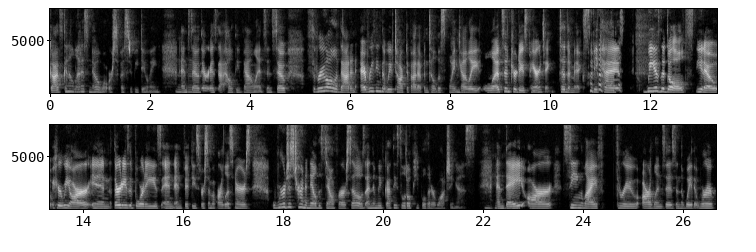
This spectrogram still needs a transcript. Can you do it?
god's going to let us know what we're supposed to be doing and so mm-hmm. there is that healthy balance and so through all of that and everything that we've talked about up until this point mm-hmm. kelly let's introduce parenting to the mix because we as adults, you know, here we are in 30s and 40s and, and 50s for some of our listeners. We're just trying to nail this down for ourselves. And then we've got these little people that are watching us mm-hmm. and they are seeing life through our lenses and the way that we're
